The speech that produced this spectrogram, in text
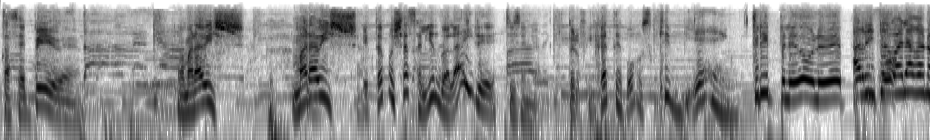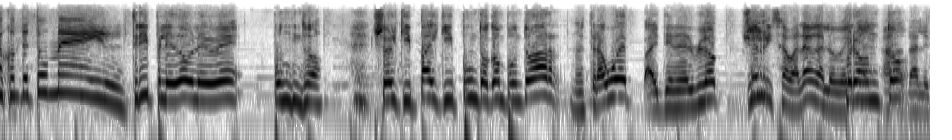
Tal? ¿Cómo canta ese pibe? Una maravilla. Maravilla. Estamos ya saliendo al aire. Sí, señor. Pero fíjate vos, qué bien. www. Arrizabalaga nos contestó un mail. www.yolkipalki.com.ar Nuestra web, ahí tiene el blog. Jerry Y Zabalaga lo veía. pronto Ah, dale,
